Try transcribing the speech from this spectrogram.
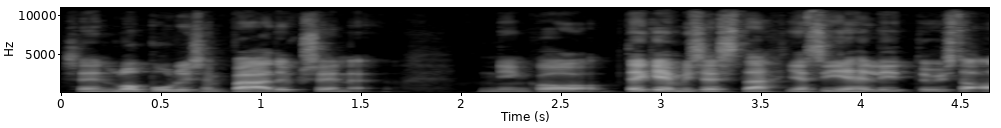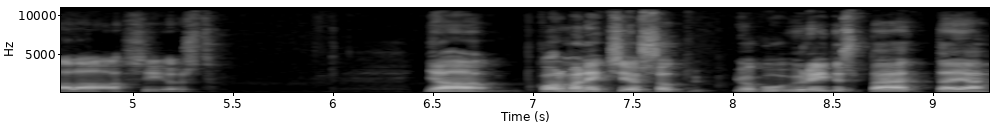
sen lopullisen päätöksen niin tekemisestä ja siihen liittyvistä ala-asioista. Ja kolmanneksi, jos olet joku yrityspäättäjä,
